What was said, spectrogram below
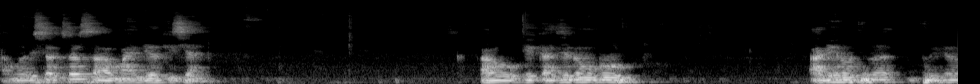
ଆମ ରିସର୍ଚ୍ଚର୍ସ ଆଉ ମାଇ ଡିୟର କିସିଆନ୍ ଆଉ ଏ କାର୍ଯ୍ୟକ୍ରମକୁ ଆଗେଇ ନେଉଥିବା ଦୁଇ ଜଣ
